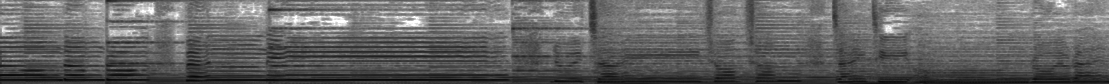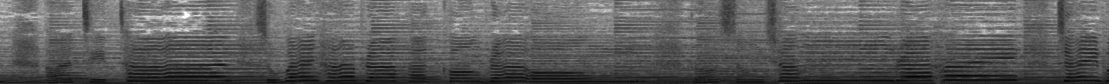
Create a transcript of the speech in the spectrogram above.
ะองดำรงเป็นนิจด้วยใจชอบช้ำใจที่อ่อนโรยแรงอธิษฐานแสวงหาพระพัก โปรดทรงช้ำระให้ใจบ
